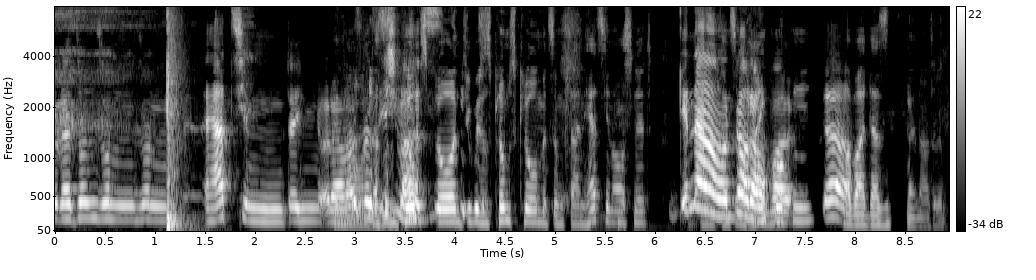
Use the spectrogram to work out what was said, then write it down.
oder so, ein- so, ein, so ein Herzchen-Ding oder Genau, was das weiß ist ich ein was. Plumpsklo, ein typisches Plumpsklo mit so einem kleinen Herzchenausschnitt. Genau, und auch reingucken, Ja. Aber da sitzt keiner drin.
